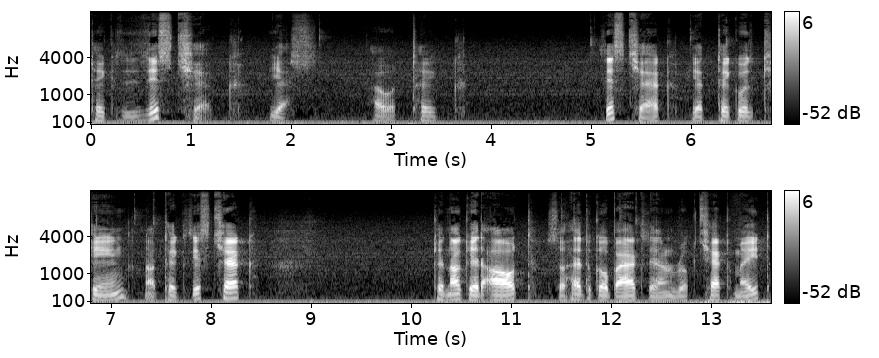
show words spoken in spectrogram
Take this check. Yes, I will take this check. Yet take with king. Now take this check. Cannot get out, so had to go back. Then rook checkmate.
